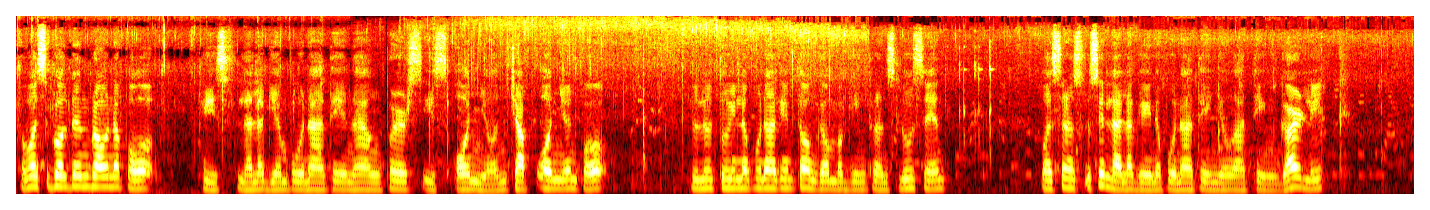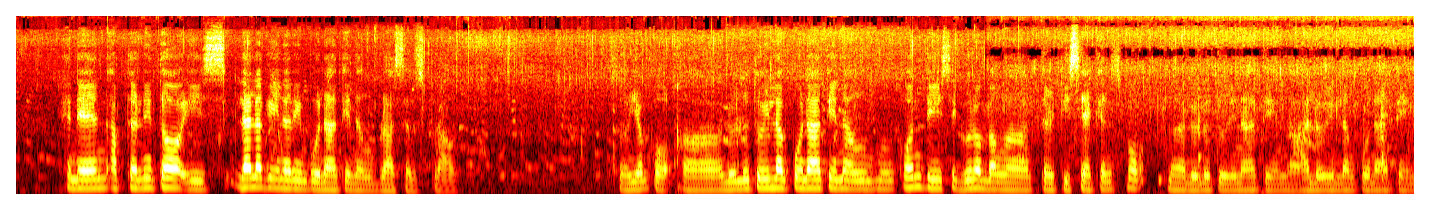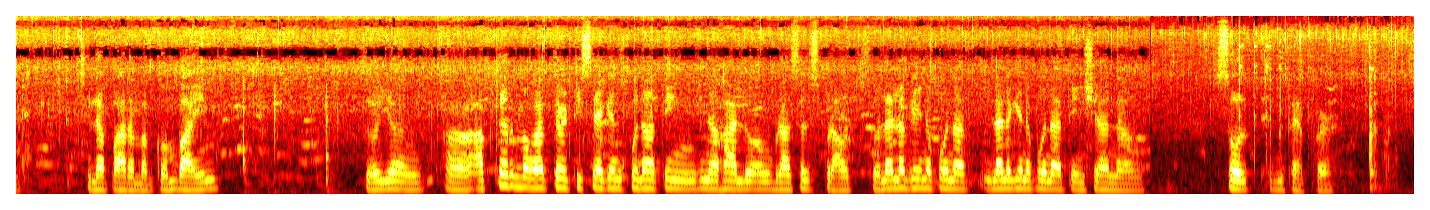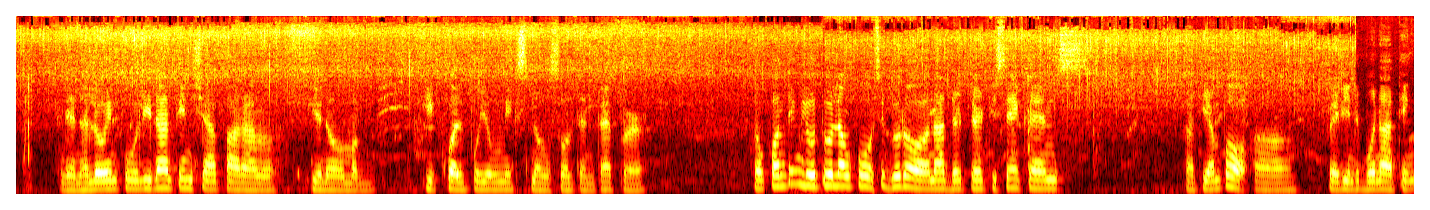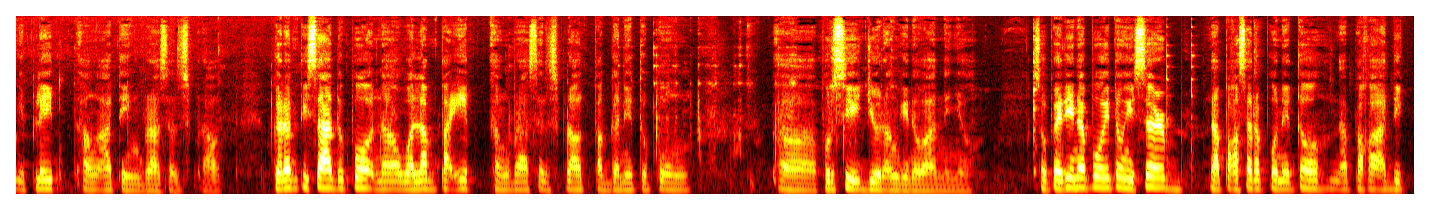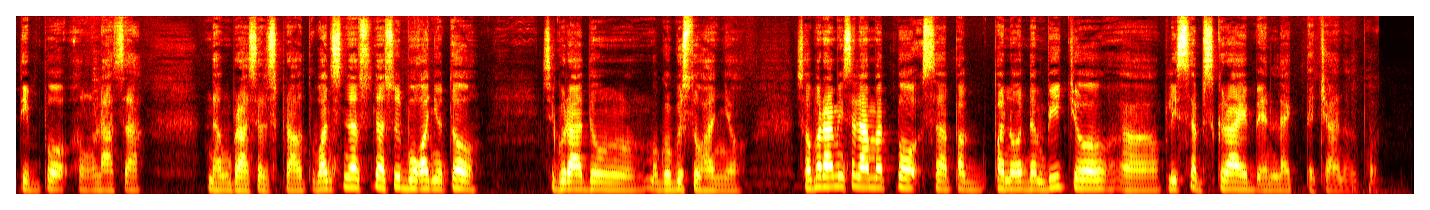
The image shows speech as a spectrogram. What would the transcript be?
So once golden brown na po, is lalagyan po natin ng first is onion, chopped onion po. Lulutuin lang po natin to hanggang maging translucent. Once translucent, lalagay na po natin yung ating garlic. And then after nito is lalagay na rin po natin ang Brussels sprout. So yan po, Ah, lulutuin lang po natin ng konti, siguro mga 30 seconds po na lulutuin natin. Hahaluin lang po natin sila para mag-combine. So yan, ah, after mga 30 seconds po nating hinahalo ang Brussels sprout, so lalagay na po natin, lalagyan na po natin siya ng salt and pepper. And then haluin po uli natin siya para you know mag-equal po yung mix ng salt and pepper. So konting luto lang po siguro another 30 seconds. At yan po, ah, pwede po nating i-plate ang ating Brussels sprout. Garantisado po na walang pait ang Brussels sprout pag ganito pong ah, procedure ang ginawa ninyo. So pwede na po itong i-serve. Napakasarap po nito. Napaka-addictive po ang lasa ng Brussels sprout. Once na nasubukan nyo to, siguradong magugustuhan nyo. So maraming salamat po sa pagpanood ng video. Ah, please subscribe and like the channel po.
